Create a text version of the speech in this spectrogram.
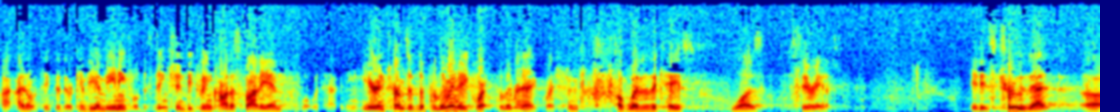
I, don't think that there can be a meaningful distinction between Codispoti and what was happening here in terms of the preliminary, que- preliminary question of whether the case was serious. It is true that uh,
